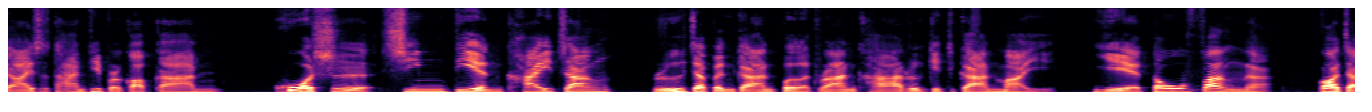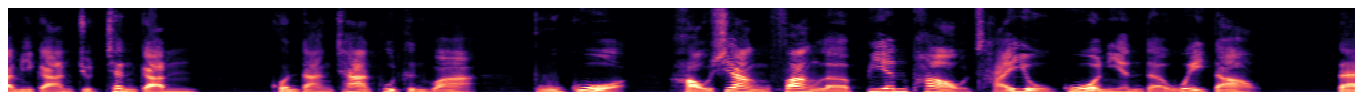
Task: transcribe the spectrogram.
ย้ายสถานที่ประกอบการ或是新店开张หรือจะเป็นการเปิดร้านค้าหรือกิจการใหม่ เย่โต้ฟังน่ะ ก็จะมีการจุดเช่นกัน คนต่างชาติพูดขึ้นว่า不过好像放了鞭炮才有过年的味道 แต่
